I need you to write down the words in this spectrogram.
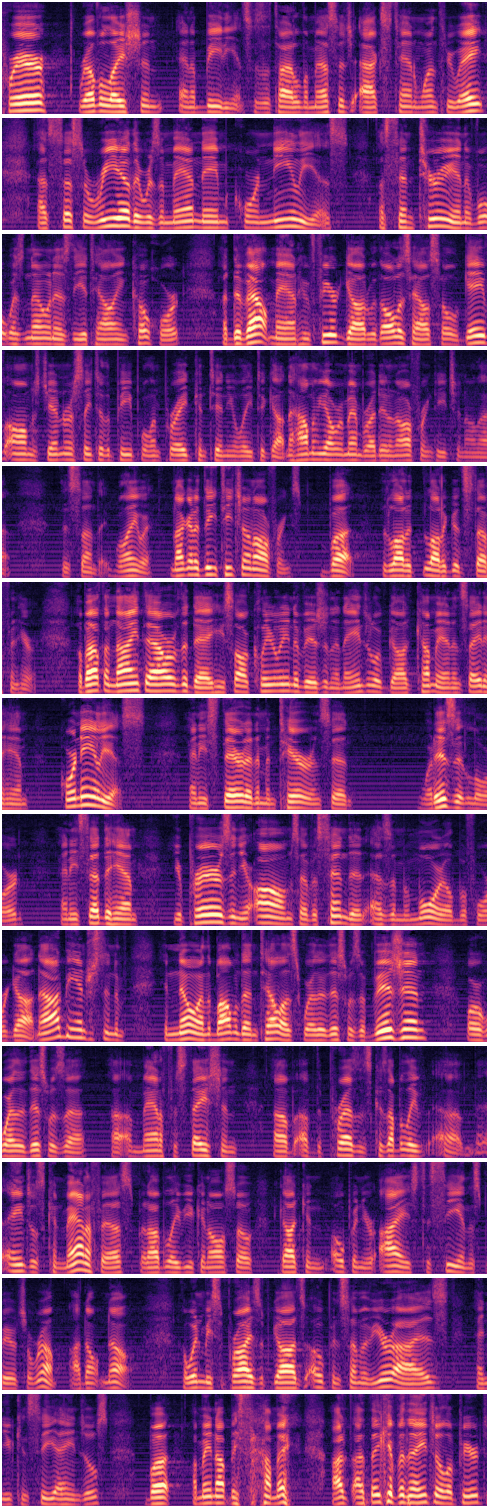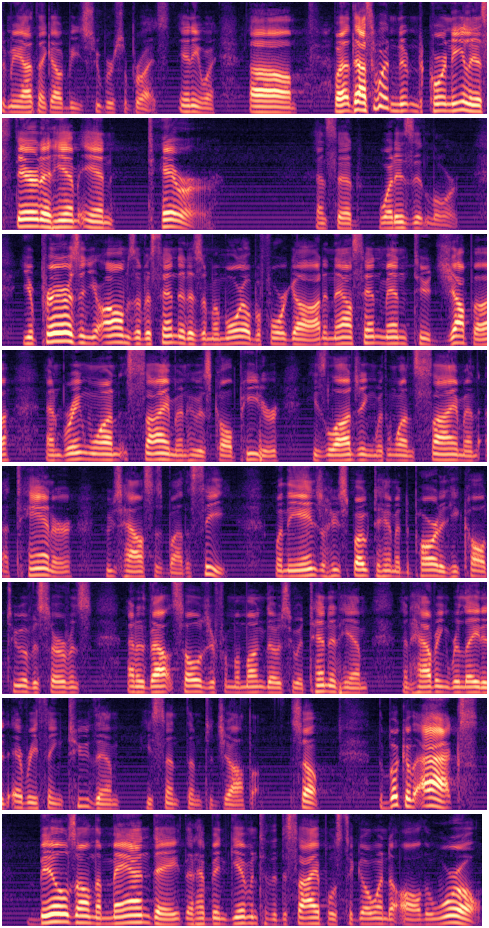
prayer, revelation, and obedience is the title of the message. Acts 10 1 through 8. At Caesarea, there was a man named Cornelius, a centurion of what was known as the Italian cohort, a devout man who feared God with all his household, gave alms generously to the people, and prayed continually to God. Now, how many of y'all remember I did an offering teaching on that this Sunday? Well, anyway, I'm not going to de- teach on offerings, but there's a lot of, a lot of good stuff in here. About the ninth hour of the day, he saw clearly in a vision an angel of God come in and say to him, Cornelius. And he stared at him in terror and said, What is it, Lord? And he said to him, Your prayers and your alms have ascended as a memorial before God. Now, I'd be interested in, in knowing, the Bible doesn't tell us whether this was a vision or whether this was a, a manifestation of, of the presence, because I believe uh, angels can manifest, but I believe you can also, God can open your eyes to see in the spiritual realm. I don't know. I wouldn't be surprised if God's opened some of your eyes and you can see angels but I may not be. I may. I, I, think if an angel appeared to me, I think I would be super surprised. Anyway, um, but that's when Cornelius stared at him in terror and said, "What is it, Lord? Your prayers and your alms have ascended as a memorial before God, and now send men to Joppa and bring one Simon, who is called Peter. He's lodging with one Simon, a tanner, whose house is by the sea." When the angel who spoke to him had departed, he called two of his servants and a devout soldier from among those who attended him, and having related everything to them, he sent them to Joppa. So, the book of Acts builds on the mandate that had been given to the disciples to go into all the world.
